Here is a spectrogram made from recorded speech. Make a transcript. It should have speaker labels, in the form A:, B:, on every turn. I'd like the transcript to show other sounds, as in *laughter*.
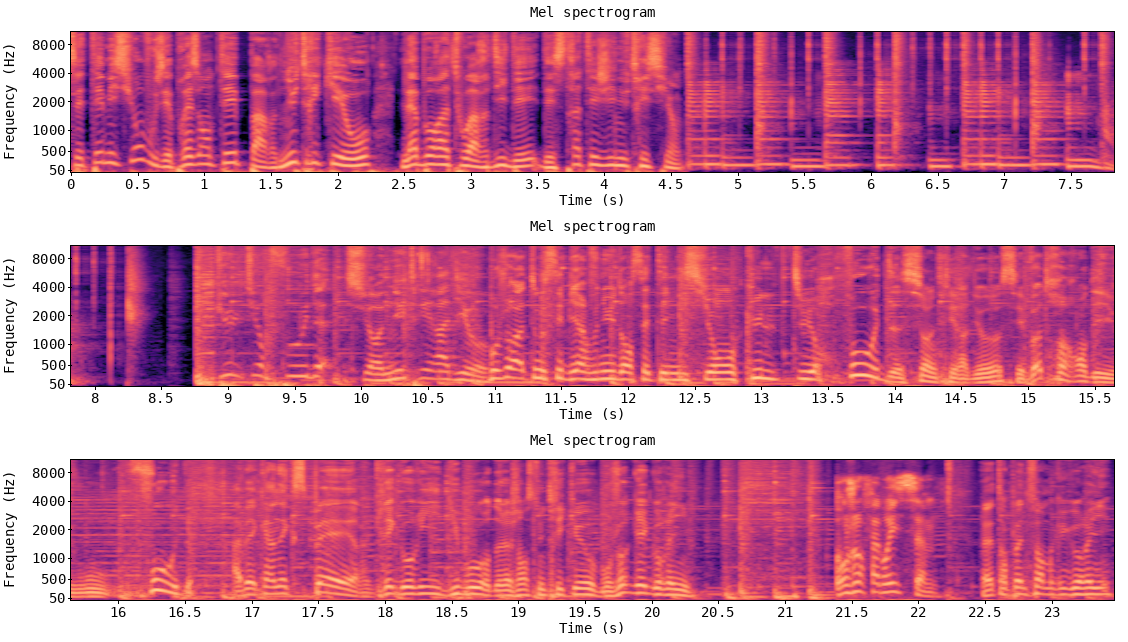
A: Cette émission vous est présentée par Nutrikeo, laboratoire d'idées des stratégies nutrition. Culture Food sur Nutri Radio.
B: Bonjour à tous et bienvenue dans cette émission Culture Food sur Nutri Radio. C'est votre rendez-vous food avec un expert, Grégory Dubourg de l'agence Nutrikeo. Bonjour Grégory.
C: Bonjour Fabrice.
B: Vous êtes en pleine forme Grégory?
